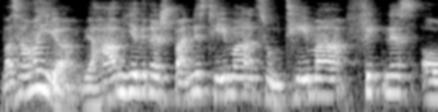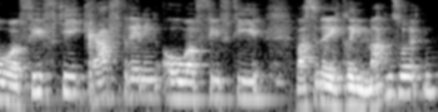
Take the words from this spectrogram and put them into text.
was haben wir hier? Wir haben hier wieder ein spannendes Thema zum Thema Fitness over 50, Krafttraining over 50, was wir natürlich dringend machen sollten,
